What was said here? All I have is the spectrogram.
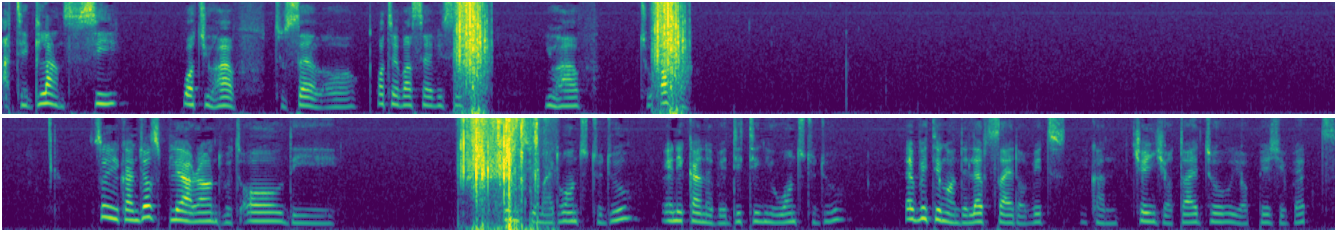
at a glance see what you have to sell or whatever services you have to offer so you can just play around with all the things you might want to do any kind of editing you want to do. Everything on the left side of it you can change your title your page effects.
